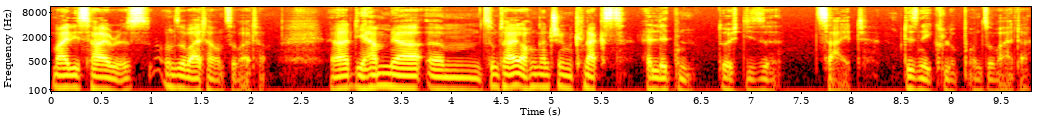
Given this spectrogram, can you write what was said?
Miley Cyrus und so weiter und so weiter. Ja, die haben ja ähm, zum Teil auch einen ganz schönen Knacks erlitten durch diese Zeit. Disney Club und so weiter.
